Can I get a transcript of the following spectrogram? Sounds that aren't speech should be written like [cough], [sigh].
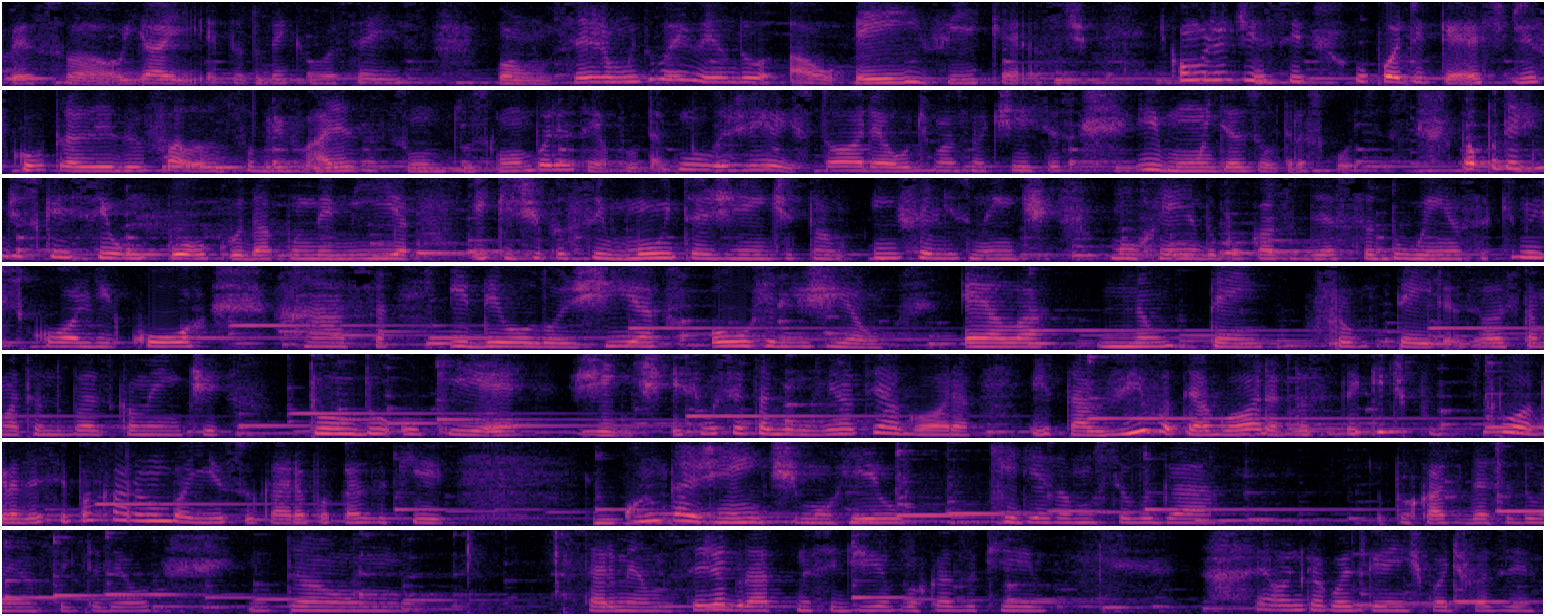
Pessoal, e aí, tudo bem com vocês? Bom, seja muito bem-vindo ao AVCast. Como já disse, o podcast descontraído falando sobre vários assuntos, como por exemplo, tecnologia, história, últimas notícias e muitas outras coisas. Para poder a gente esquecer um pouco da pandemia e que, tipo assim, muita gente tá infelizmente morrendo por causa dessa doença que não escolhe cor, raça, ideologia ou religião. Ela não tem fronteiras. Ela está matando basicamente tudo o que é gente. E se você tá me ouvindo até agora e tá vivo até agora, você tem que, tipo, pô, agradecer pra caramba isso, cara, por causa que quanta gente morreu, queria estar no seu lugar por causa dessa doença, entendeu? Então, sério mesmo, seja grato nesse dia por causa que é a única coisa que a gente pode fazer,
